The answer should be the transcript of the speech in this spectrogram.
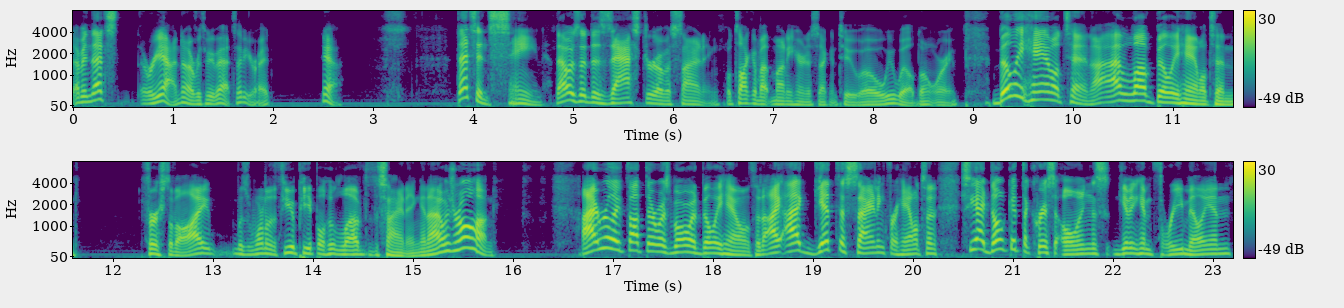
I mean, that's, or yeah, no, every three bats. That'd be right. Yeah. That's insane. That was a disaster of a signing. We'll talk about money here in a second, too. Oh, we will. Don't worry. Billy Hamilton. I, I love Billy Hamilton. First of all, I was one of the few people who loved the signing, and I was wrong. I really thought there was more with Billy Hamilton. I, I get the signing for Hamilton. See, I don't get the Chris Owings giving him three million.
